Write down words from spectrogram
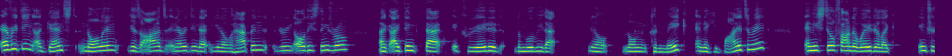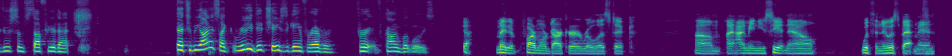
everything against Nolan, his odds and everything that you know happened during all these things, bro, like I think that it created the movie that you know Nolan could make and that he wanted to make, and he still found a way to like introduce some stuff here that that to be honest, like really did change the game forever for, for comic book movies. Yeah, made it far more darker, realistic. Um, I, I mean, you see it now with the newest Batman.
